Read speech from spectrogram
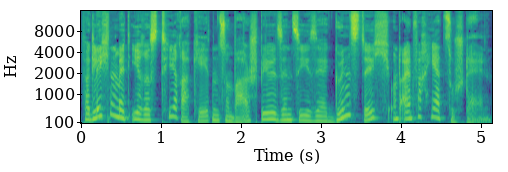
Verglichen mit Iris-T-Raketen zum Beispiel sind sie sehr günstig und einfach herzustellen.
